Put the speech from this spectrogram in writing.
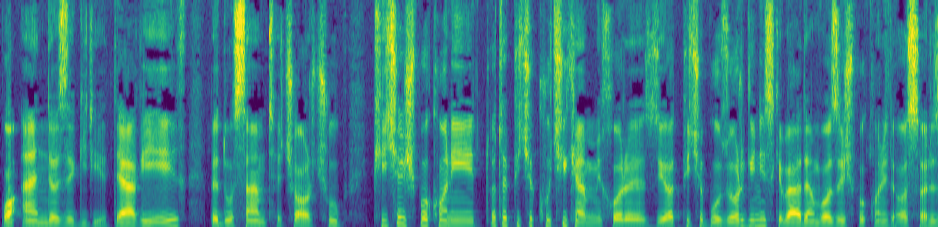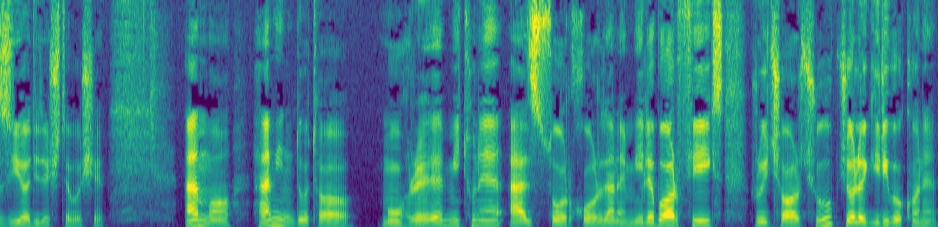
با اندازه گیری دقیق به دو سمت چارچوب پیچش بکنید. دو تا پیچ کوچیک هم می‌خوره. زیاد پیچ بزرگی نیست که بعدا وازش بکنید آثار زیادی داشته باشه. اما همین دوتا مهره می‌تونه از سر خوردن میل بارفیکس روی چارچوب جلوگیری بکنه.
